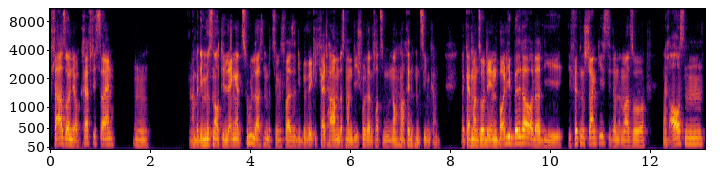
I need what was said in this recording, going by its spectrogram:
klar sollen die auch kräftig sein, hm, aber die müssen auch die Länge zulassen, beziehungsweise die Beweglichkeit haben, dass man die Schultern trotzdem noch nach hinten ziehen kann. Da kennt man so den Bodybuilder oder die, die Fitness-Junkies, die dann immer so nach außen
